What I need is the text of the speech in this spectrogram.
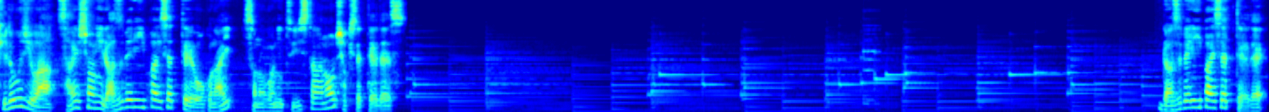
起動時は最初にラズベリーパイ設定を行い、その後にツイスターの初期設定です。ラズベリーパイ設定で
